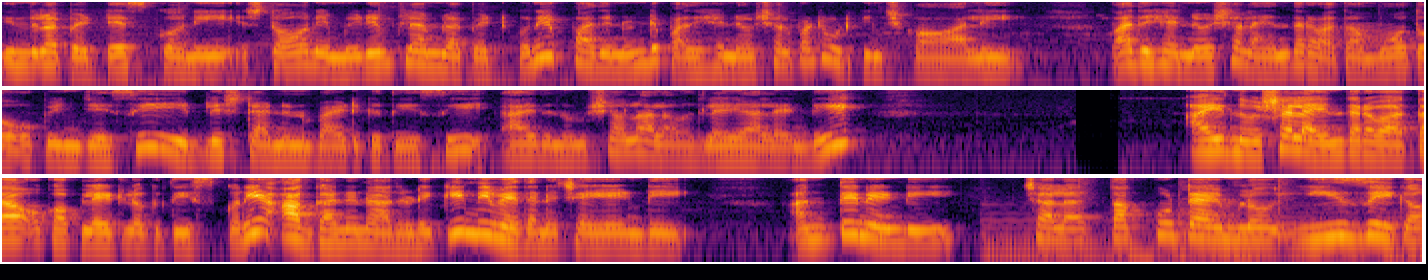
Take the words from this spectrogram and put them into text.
ఇందులో పెట్టేసుకొని స్టవ్ని మీడియం ఫ్లేమ్లో పెట్టుకొని పది నుండి పదిహేను నిమిషాల పాటు ఉడికించుకోవాలి. పదిహేను నిమిషాలు అయిన తర్వాత మూత ఓపెన్ చేసి ఇడ్లీ స్టాండ్ని బయటకు తీసి ఐదు నిమిషాలు అలా వదిలేయాలండి. ఐదు నిమిషాలు అయిన తర్వాత ఒక ప్లేట్లోకి తీసుకొని ఆ గణనాథుడికి నివేదన చేయండి. అంతేనండి. చాలా తక్కువ టైంలో ఈజీగా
